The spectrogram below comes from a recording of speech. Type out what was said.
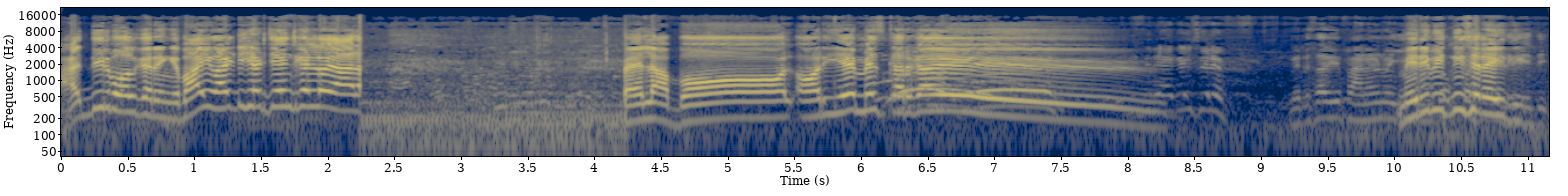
आदिल बॉल करेंगे। भाई भाई टी शर्ट चेंज कर लो यार। पहला बॉल और ये मिस कर गए। मेरे साथ भी फाइनल में मेरी भी इतनी से रही थी।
